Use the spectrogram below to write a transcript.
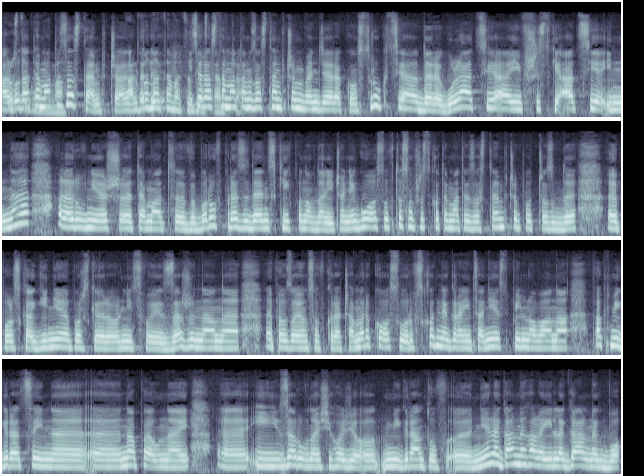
Albo na tematy ma. zastępcze. Albo na tematy I teraz zastępcze. tematem zastępczym będzie rekonstrukcja, deregulacja i wszystkie acje inne, ale również e, temat wyborów prezydenckich, ponowne liczenie głosów. To są wszystko tematy zastępcze, podczas gdy e, Polska ginie, polskie rolnictwo jest zarzynane, e, pełzająco wkracza Mercosur, wschodnia granica nie jest pilnowana, pakt migracyjny na pełnej i zarówno jeśli chodzi o migrantów nielegalnych, ale i legalnych, bo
